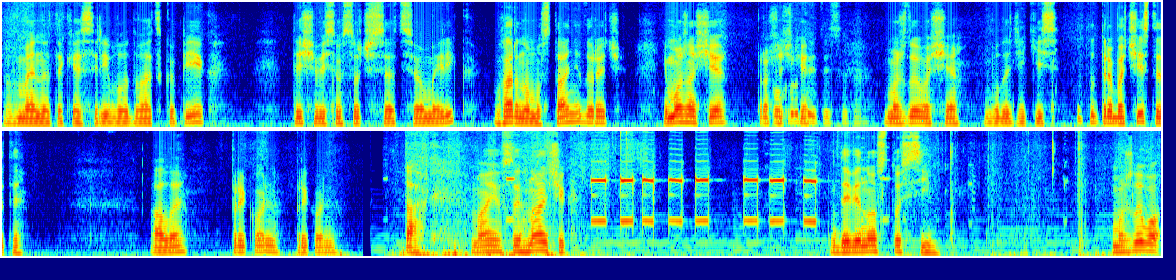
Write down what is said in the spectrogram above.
В мене таке срібло 20 копійок. 1867 рік. В гарному стані, до речі. І можна ще трошечки, Покрутитися там. можливо, ще будуть якісь. Ну, тут треба чистити. Але прикольно, прикольно. Так, маю сигнальчик. 97. Можливо,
